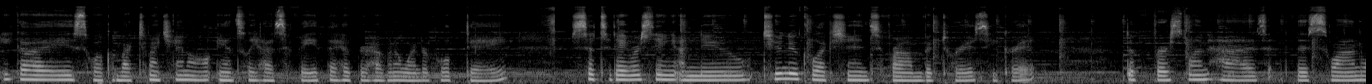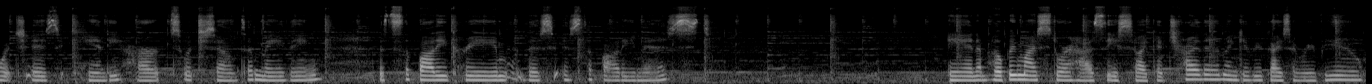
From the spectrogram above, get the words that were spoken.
Hey guys, welcome back to my channel. Aynsley Has Faith. I hope you're having a wonderful day. So today we're seeing a new, two new collections from Victoria's Secret. The first one has this one, which is Candy Hearts, which sounds amazing. It's the body cream. This is the body mist. And I'm hoping my store has these so I could try them and give you guys a review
